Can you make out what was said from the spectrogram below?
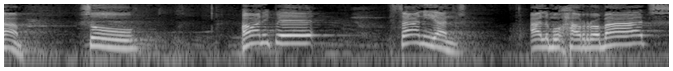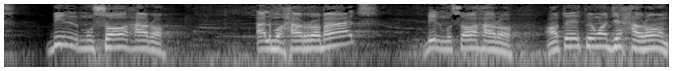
náà so àwọn ni pé thaniyan almuharramat bil musahara almuharramat bil musahara àwọn tó yẹ pé wọ́n jẹ́ haram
